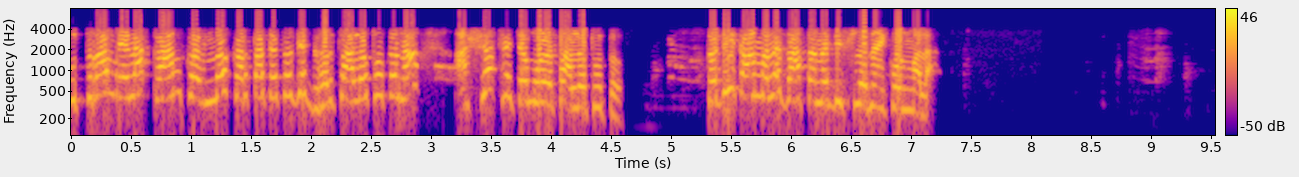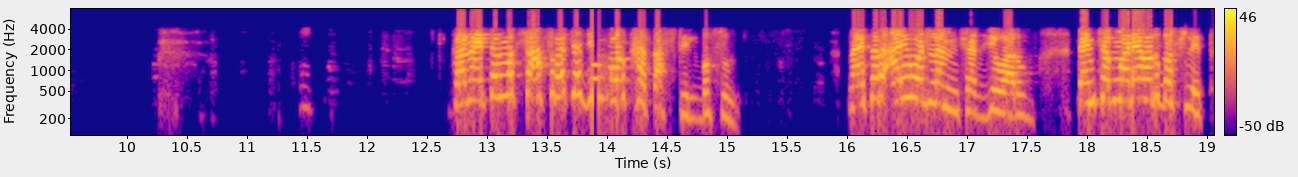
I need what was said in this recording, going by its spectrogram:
कुत्रा मेला काम कर न करता त्याचं जे घर चालत होतं ना अशाच ह्याच्यामुळे चालत होतं. कधी कामाला जाताना दिसलं नाही कोण मला. का नाहीतर मग सासराच्या जीवावर खात असतील बसून. नाहीतर आई वडिलांच्या जीवावर त्यांच्या मड्यावर बसलेत.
